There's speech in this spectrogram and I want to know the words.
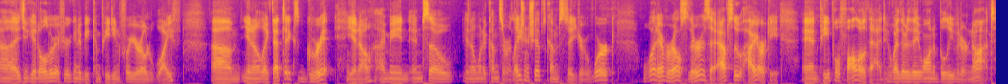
uh, as you get older if you're going to be competing for your own wife um, you know like that takes grit you know i mean and so you know when it comes to relationships comes to your work whatever else. There is an absolute hierarchy, and people follow that whether they want to believe it or not.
